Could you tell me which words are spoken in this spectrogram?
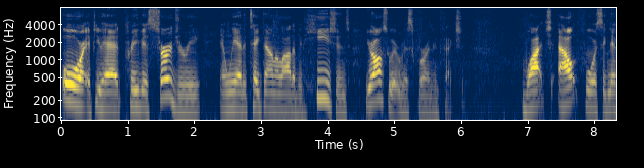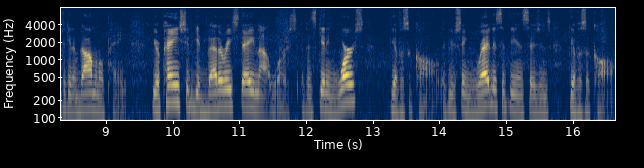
or if you had previous surgery and we had to take down a lot of adhesions, you're also at risk for an infection. Watch out for significant abdominal pain. Your pain should get better each day, not worse. If it's getting worse, give us a call. If you're seeing redness at the incisions, give us a call.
